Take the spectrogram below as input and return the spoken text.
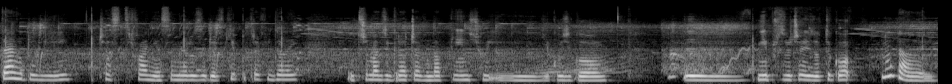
tak długi czas trwania samej rozgrywki potrafi dalej utrzymać gracza w napięciu i jakoś go yy, nie przyzwyczaić do tego, no dalej,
